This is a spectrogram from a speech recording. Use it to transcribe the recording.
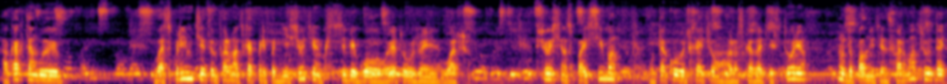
А как там вы воспримете эту информацию, как преподнесете к себе голову, это уже ваше. Все, всем спасибо. Вот такую вот хотел рассказать историю, ну, дополнительную информацию дать.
